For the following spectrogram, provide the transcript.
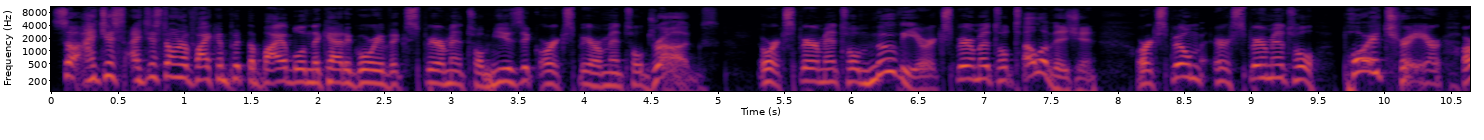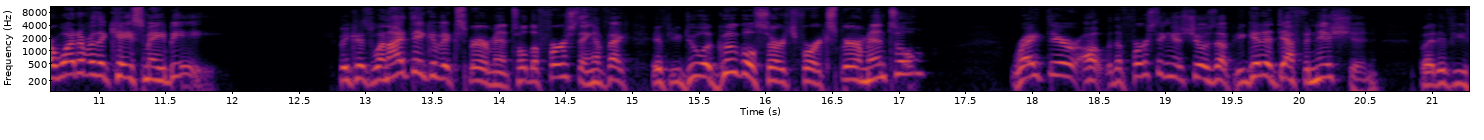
So I just I just don't know if I can put the Bible in the category of experimental music or experimental drugs. or experimental movie or experimental television or, exper- or experimental poetry or, or whatever the case may be. Because when I think of experimental, the first thing, in fact, if you do a Google search for experimental, right there, uh, the first thing that shows up, you get a definition. But if you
